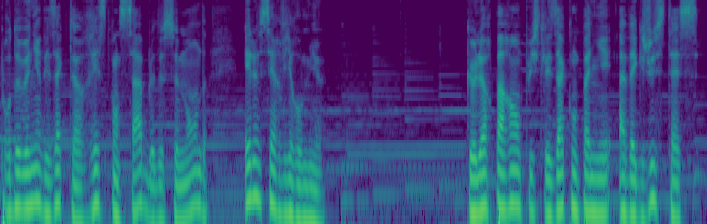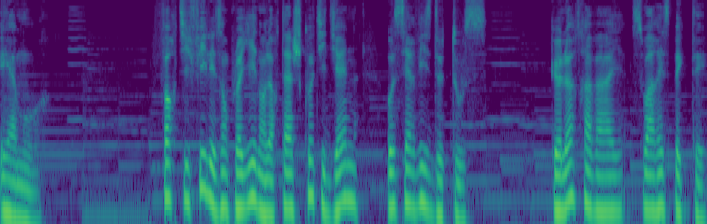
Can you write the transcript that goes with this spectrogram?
pour devenir des acteurs responsables de ce monde et le servir au mieux. Que leurs parents puissent les accompagner avec justesse et amour. Fortifie les employés dans leurs tâches quotidiennes au service de tous. Que leur travail soit respecté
